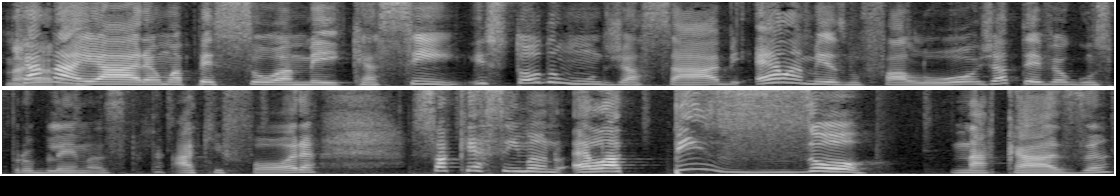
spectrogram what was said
a Nayara, né? Nayara é uma pessoa meio que assim, isso todo mundo já sabe. Ela mesmo falou, já teve alguns problemas aqui fora. Só que assim, mano, ela pisou na casa,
